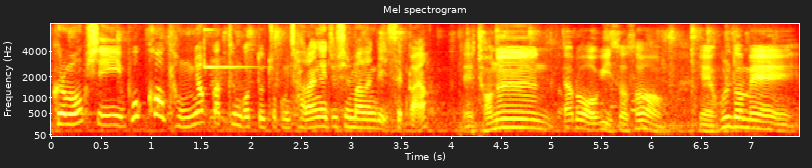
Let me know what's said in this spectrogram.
그러면 혹시 포커 경력 같은 것도 조금 자랑해 주실 만한 게 있을까요? 네, 저는 따로 업이 있어서 예, 홀덤에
